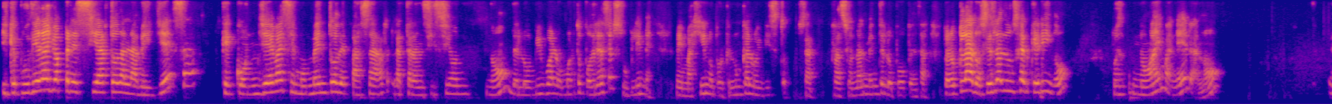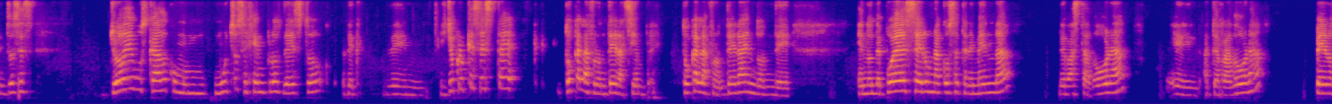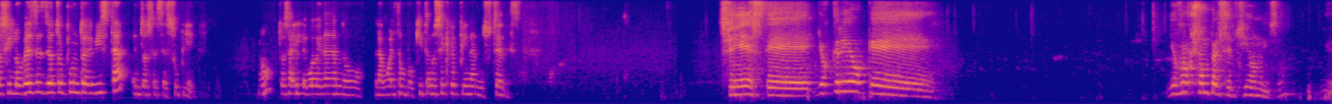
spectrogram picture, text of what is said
y que pudiera yo apreciar toda la belleza que conlleva ese momento de pasar la transición, ¿no? De lo vivo a lo muerto, podría ser sublime, me imagino, porque nunca lo he visto, o sea, racionalmente lo puedo pensar. Pero claro, si es la de un ser querido, pues no hay manera, ¿no? Entonces, yo he buscado como muchos ejemplos de esto, y yo creo que es este, toca la frontera siempre, toca la frontera en donde, en donde puede ser una cosa tremenda, devastadora, eh, aterradora, pero si lo ves desde otro punto de vista, entonces es sublime. ¿no? Entonces ahí le voy dando la vuelta un poquito, no sé qué opinan ustedes. Sí, este, yo creo que yo creo que son percepciones.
